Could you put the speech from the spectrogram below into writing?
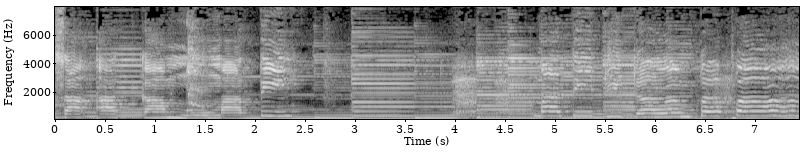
saat kamu mati. Mati di dalam Bapa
